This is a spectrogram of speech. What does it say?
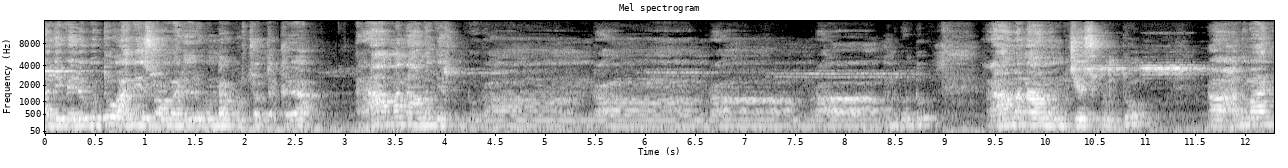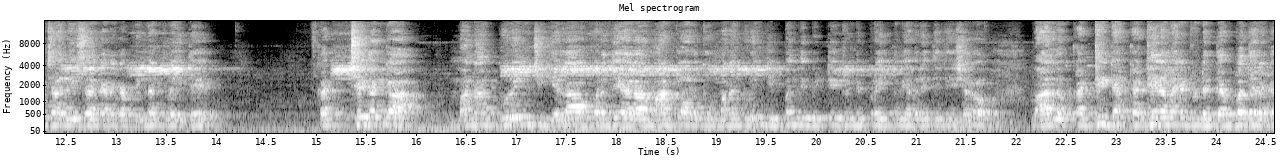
అది వెలుగుతూ ఆంజనేయ స్వామి ఎదురుకుండా కూర్చొని చక్కగా రామనామం చేసుకుంటూ రామ్ రామ్ రామ్ రామ్ అనుకుంటూ రామనామం చేసుకుంటూ హనుమాన్ చాలీసా కనుక విన్నట్లయితే ఖచ్చితంగా మన గురించి ఎలా పడితే అలా మాట్లాడుతూ మన గురించి ఇబ్బంది పెట్టేటువంటి ప్రయత్నం ఎవరైతే చేశారో వాళ్ళు కఠిన కఠినమైనటువంటి దెబ్బ తిరగ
